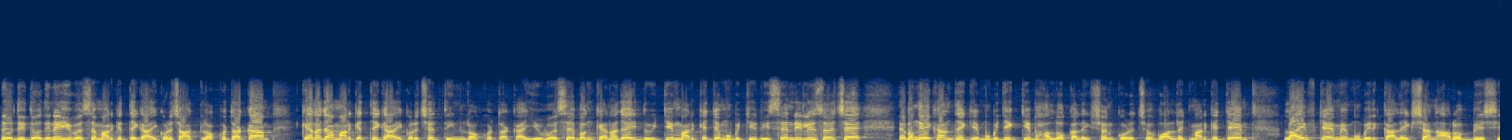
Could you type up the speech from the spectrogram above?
দ্বিতীয় দিনে ইউএসএ মার্কেট থেকে আয় করেছে আট লক্ষ টাকা। কানাডা মার্কেট থেকে আয় করেছে তিন লক্ষ টাকা। ইউএসএ এবং কানাডা এই দুইটি মার্কেটে মুভিটি রিসেন্ট রিলিজ হয়েছে এবং এখান থেকে মুভিটি একটি ভালো কালেকশন করেছে। ওয়ার্ল্ড মার্কেটে লাইফ টাইমে মুভির কালেকশন আরও বেশি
